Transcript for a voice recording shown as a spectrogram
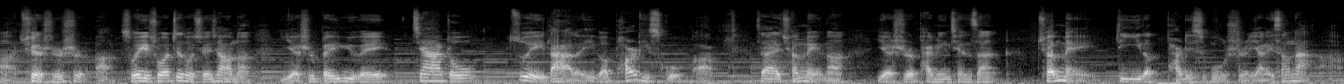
啊？确实是啊，所以说这所学校呢也是被誉为加州最大的一个 Party School 啊，在全美呢也是排名前三，全美第一的 Party School 是亚利桑那啊。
